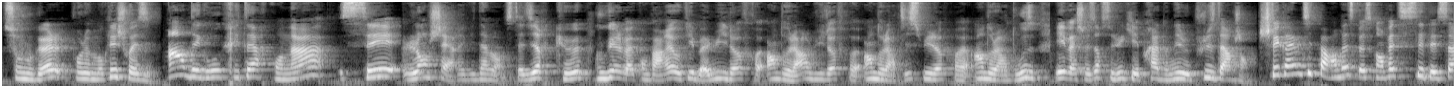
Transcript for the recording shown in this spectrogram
sur Google pour le mot-clé choisi. Un des gros critères qu'on a, c'est l'enchère, évidemment. C'est-à-dire que Google va comparer, ok, bah lui il offre 1 dollar, lui il offre 1 dollar 10, lui il offre 1 dollar 12 et va choisir celui qui est prêt à donner le plus d'argent. Je fais quand même une petite parenthèse parce qu'en fait, si c'était ça,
